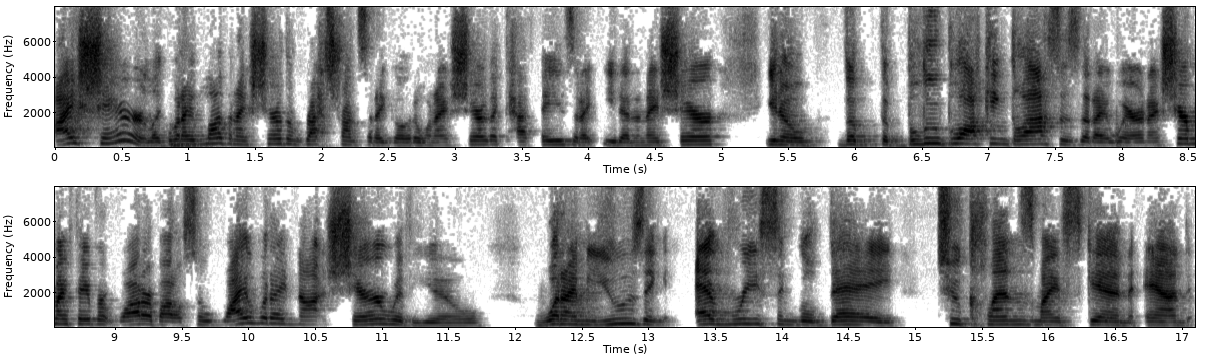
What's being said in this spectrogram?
I share like what I love and I share the restaurants that I go to and I share the cafes that I eat at and I share, you know, the the blue blocking glasses that I wear and I share my favorite water bottle. So why would I not share with you what I'm using every single day to cleanse my skin and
